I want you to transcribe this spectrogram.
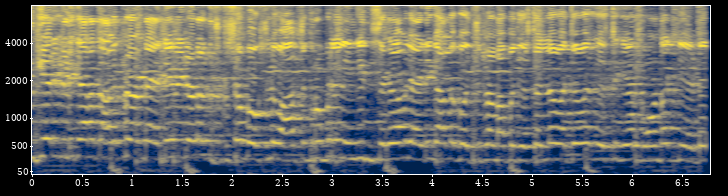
നിങ്ങൾക്ക് കയറി കളിക്കാൻ താല്പര്യമുണ്ട് എന്റെ വീഡിയോയുടെ ഡിസ്ക്രിപ്ഷൻ ബോക്സിൽ വാട്സ്ആപ്പ് ഗ്രൂപ്പിൽ ലിങ്ക് ഇൻസ്റ്റാഗ്രാമിൽ ഐ ഡി കാർഡൊക്കെ വെച്ചിട്ടുണ്ട്. അപ്പോൾ ജസ്റ്റ് എല്ലാം വെച്ചവർ ജസ്റ്റ് കയറി കോൺടാക്ട് ചെയ്തിട്ട്.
